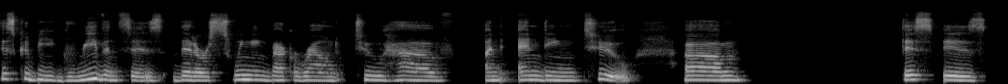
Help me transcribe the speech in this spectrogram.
This could be grievances that are swinging back around to have an ending too. Um, this is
